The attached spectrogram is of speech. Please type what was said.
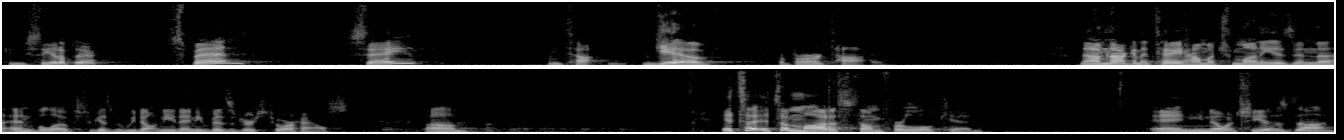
Can you see it up there? Spend, save, and t- give for her tithe. Now, I'm not going to tell you how much money is in the envelopes because we don't need any visitors to our house. Um, it's, a, it's a modest sum for a little kid. And you know what she has done?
